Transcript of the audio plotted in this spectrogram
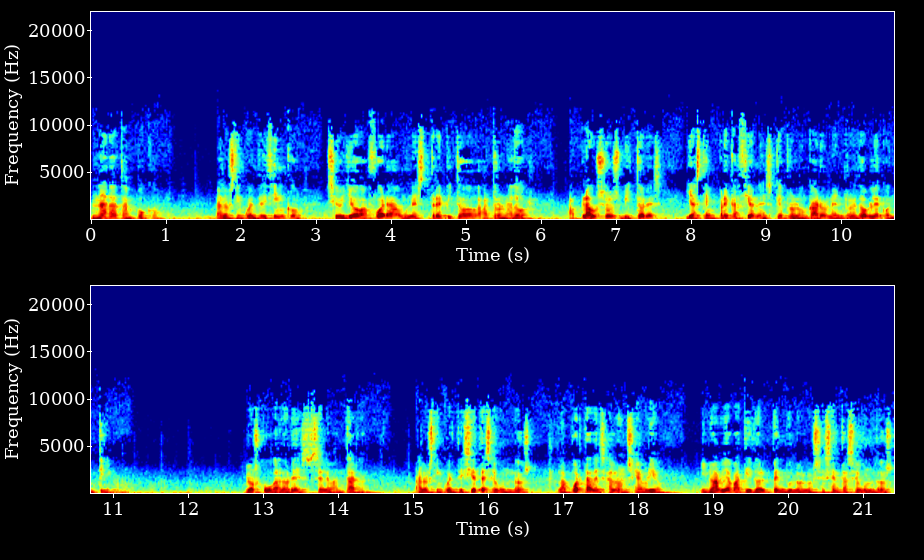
nada tampoco. A los 55 se oyó afuera un estrépito atronador, aplausos, vítores y hasta imprecaciones que prolongaron en redoble continuo. Los jugadores se levantaron. A los 57 segundos, la puerta del salón se abrió, y no había batido el péndulo los 60 segundos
